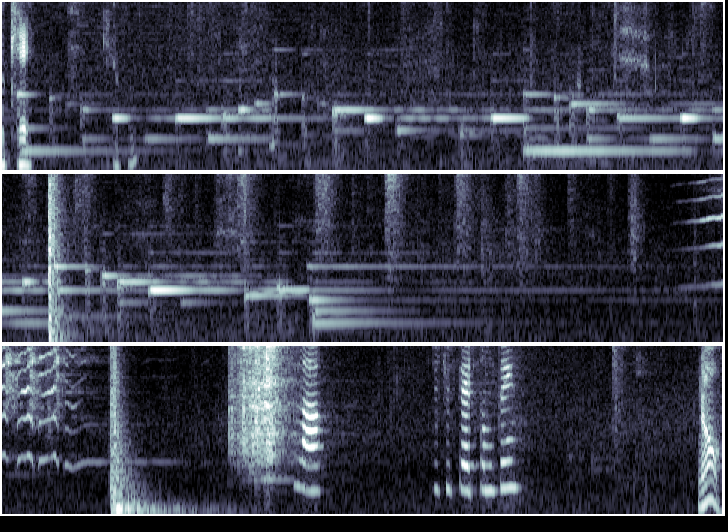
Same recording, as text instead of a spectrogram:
Okay. Careful. Did you say something? No.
